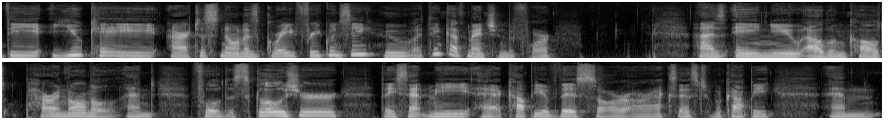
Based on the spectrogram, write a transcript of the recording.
the UK artist known as Grey Frequency, who I think I've mentioned before, has a new album called Paranormal. And full disclosure, they sent me a copy of this or, or access to a copy. Um,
